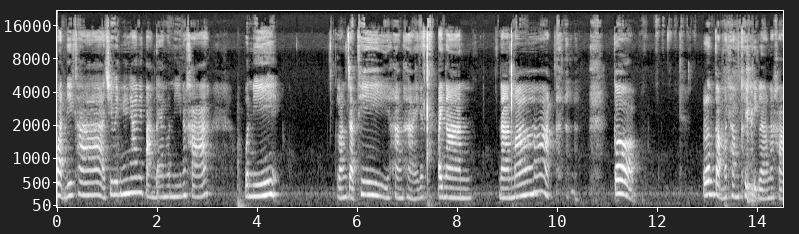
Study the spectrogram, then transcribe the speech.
วัสดีค่ะ ชีวิตง่าย ๆ ในต่างแดนวันนี้นะคะ วันนี้ หลังจากที่ห่างหายกันไปนานนานมาก ก็ เริ่มกลับมาทำคลิปอีกแล้วนะคะ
